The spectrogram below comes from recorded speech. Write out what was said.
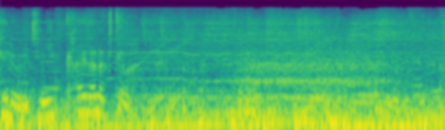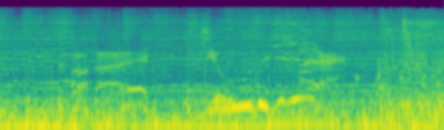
けるうちに帰らなくては。はい上出来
